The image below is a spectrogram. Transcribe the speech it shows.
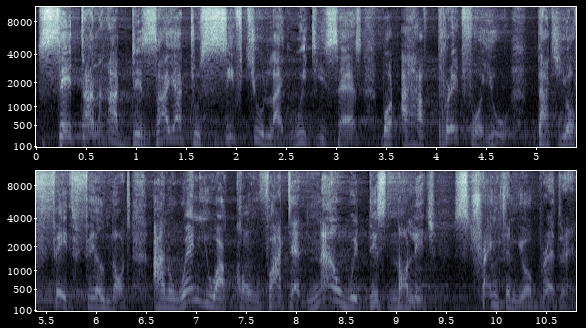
Satan had desired to sift you like wheat, he says, but I have prayed for you that your faith fail not. And when you are converted, now with this knowledge, strengthen your brethren.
